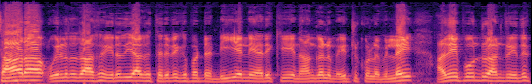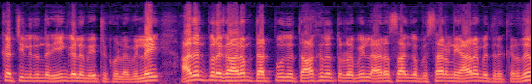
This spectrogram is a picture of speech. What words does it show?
சாரா உயர்ந்ததாக இறுதியாக தெரிவிக்கப்பட்ட டிஎன்ஏ அறிக்கையை நாங்களும் ஏற்றுக்கொள்ளவில்லை. அதே போன்று அன்று எதிர்க்கட்சியில் இருந்த நீங்களும் ஏற்றுக்கொள்ளவில்லை. அதன் பிரகாரம் தற்போது தாக்குதல் தொடர்பில் அரசாங்கம் விசாரணை ஆரம்பித்திருக்கிறது.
